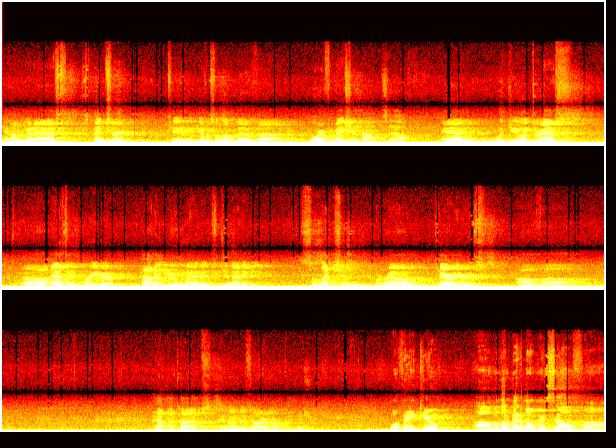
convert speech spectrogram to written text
And I'm going to ask Spencer to give us a little bit of uh, more information about himself. And would you address, uh, as a breeder, how do you manage genetic selection around carriers of uh, haplotypes and undesirable conditions? Well, thank you. Um, a little bit about myself. Uh,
